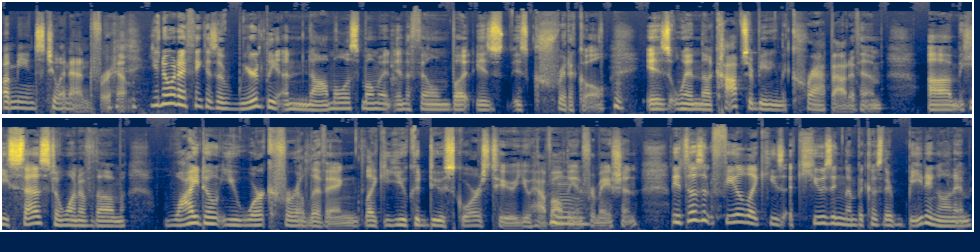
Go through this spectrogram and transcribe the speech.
a means to an end for him. You know what I think is a weirdly anomalous moment in the film, but is is critical, hmm. is when the cops are beating the crap out of him. Um, he says to one of them, "Why don't you work for a living? Like you could do scores too. You have all the Hmm. information." It doesn't feel like he's accusing them because they're beating on him.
